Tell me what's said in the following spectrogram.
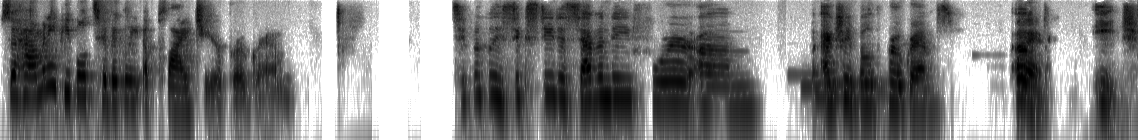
So, how many people typically apply to your program? Typically 60 to 70 for um, actually both programs um, okay. each.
